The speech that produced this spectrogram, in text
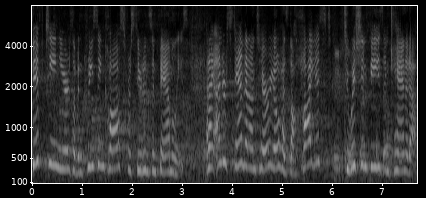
15 years of increasing costs for students and families. And I understand that Ontario has the highest tuition fees in Canada.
